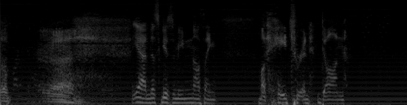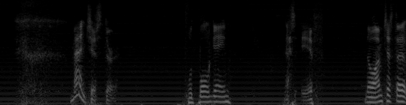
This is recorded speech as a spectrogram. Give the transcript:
Ugh. Ugh. Yeah, this gives me nothing but hatred. Done. Manchester. Football game? As if. No, I'm just a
